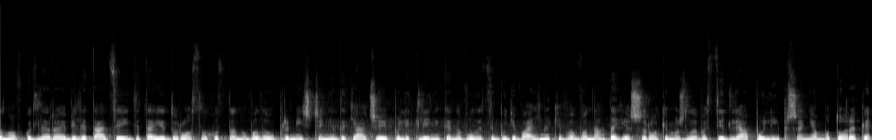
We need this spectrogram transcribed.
фітнес-установку для реабілітації дітей і дорослих установили у приміщенні дитячої поліклініки на вулиці Будівельників. Вона дає широкі можливості для поліпшення моторики.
